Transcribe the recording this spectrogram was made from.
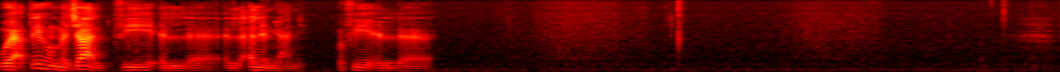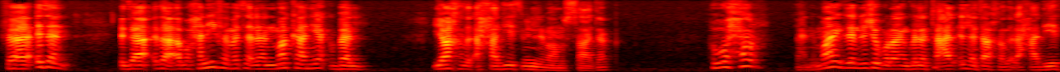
ويعطيهم مجال في العلم يعني وفي فإذا إذا إذا أبو حنيفة مثلا ما كان يقبل ياخذ الأحاديث من الإمام الصادق هو حر. يعني ما نقدر نجبره نقول له تعال إلا تاخذ الأحاديث.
